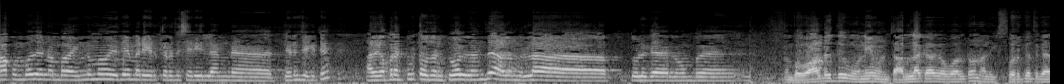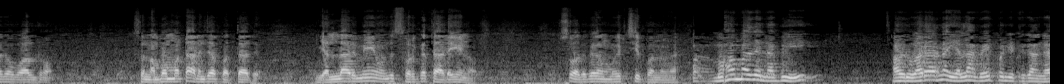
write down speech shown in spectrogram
பார்க்கும்போது நம்ம இன்னமும் இதே மாதிரி இருக்கிறது சரியில்லைன்னு தெரிஞ்சுக்கிட்டு அதுக்கப்புறம் டூ தௌசண்ட் டுவெல்ல இருந்து அலமதுல்லா தொழுகை நோன்பு. நம்ம வாழ்றது ஒன்னே ஒன்று அல்லாக்காக வாழ்றோம் நாளைக்கு சொர்க்கத்துக்காக வாழ்றோம். ஸோ நம்ம மட்டும் அடைஞ்சா பத்தாது. எல்லாருமே வந்து சொர்க்கத்தை அடையணும். ஸோ அதுக்காக முயற்சி பண்ணுங்க. முகமது நபி அவர் வர்றாருன்னா எல்லாம் வெயிட் பண்ணிட்டு இருக்காங்க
